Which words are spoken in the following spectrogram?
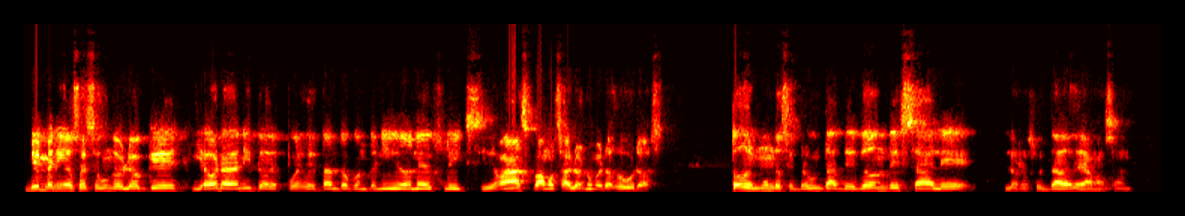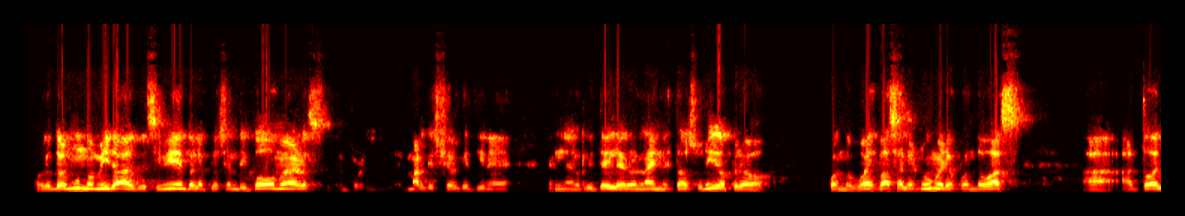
Bienvenidos al segundo bloque. Y ahora, Danito, después de tanto contenido, Netflix y demás, vamos a los números duros todo el mundo se pregunta de dónde salen los resultados de Amazon. Porque todo el mundo mira el crecimiento, la explosión de e-commerce, el market share que tiene en el retailer online de Estados Unidos, pero cuando vas a los números, cuando vas a, todas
